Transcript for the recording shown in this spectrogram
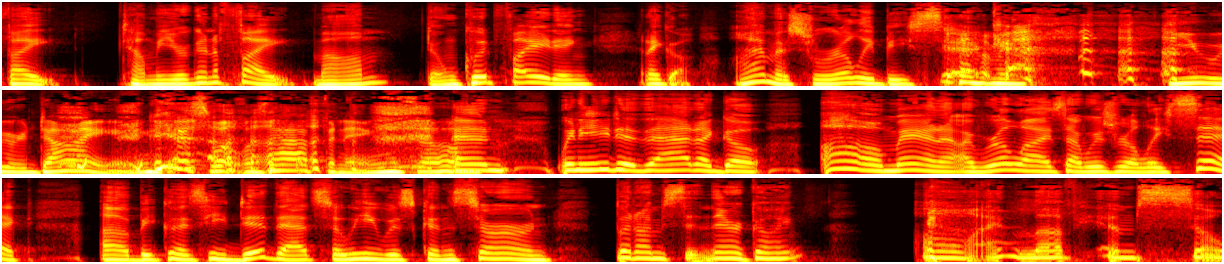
fight. Tell me you're going to fight. Mom, don't quit fighting. And I go, I must really be sick. I mean, you were dying. That's what was happening. So And when he did that, I go, oh man, I realized I was really sick uh, because he did that. So he was concerned. But I'm sitting there going, oh, I love him so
